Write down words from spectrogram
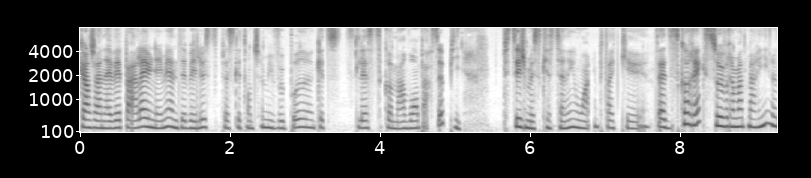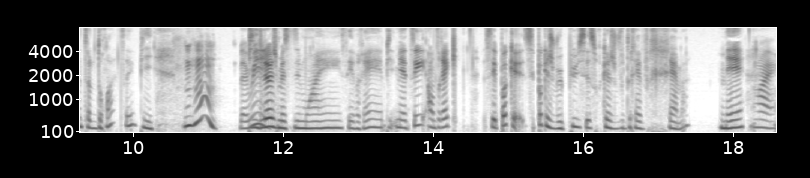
quand j'en avais parlé à une amie, elle me disait, ben là, c'est parce que ton chum, il veut pas que tu, tu te laisses comme avoir par ça. Puis, puis tu sais, je me suis questionnée, ouais, peut-être que. A dit, c'est correct, si tu veux vraiment te marier, là, t'as le droit, tu sais. Puis, Ben puis oui. là, je me suis dit, ouais, c'est vrai. Puis, mais tu sais, on dirait que c'est pas que c'est pas que je veux plus, c'est sûr que je voudrais vraiment. Mais ouais.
